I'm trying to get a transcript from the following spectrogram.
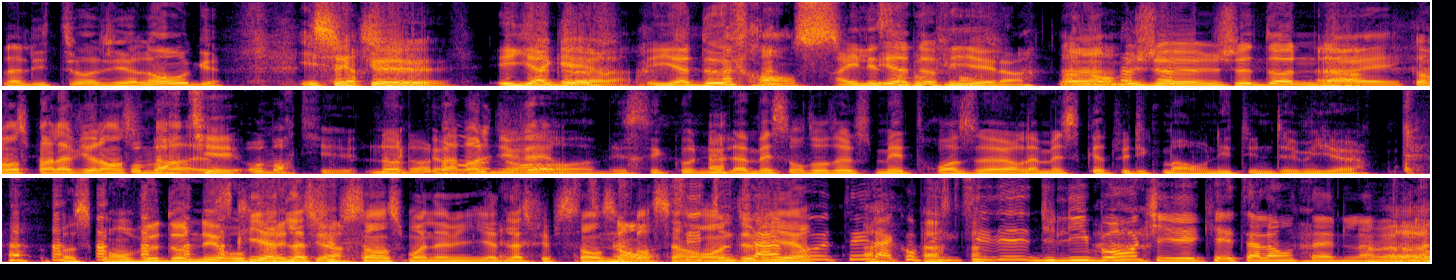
la liturgie est longue. Il c'est que euh, il y a deux, guerre, là. il y a deux France. Ah, il est a sans deux bouclier, là. Non, non, mais je, je donne la, Ah ouais, il commence par la violence. Au par- mortier, au mortier. non, non, Parole non, du non, verbe. mais c'est connu. La messe orthodoxe met trois heures, la messe catholique maronite une demi-heure. Parce qu'on veut donner aux Parce qu'il y a de la substance, mon ami. Il y a de la substance. C'est pour ça, en toute la beauté, la complexité du Liban qui est, qui est à l'antenne. Là. Ah.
